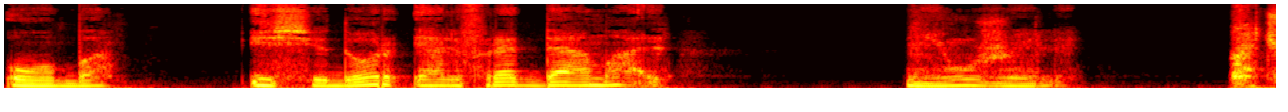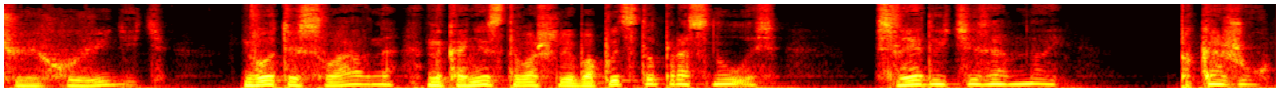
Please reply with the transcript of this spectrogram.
оба, Исидор и Альфред де Амаль. Неужели? Хочу их увидеть. Вот и славно, наконец-то ваше любопытство проснулось. Следуйте за мной". Покажу.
